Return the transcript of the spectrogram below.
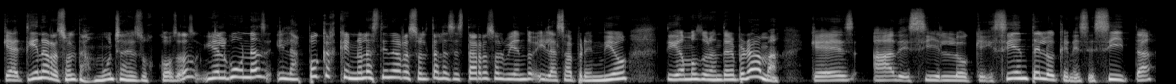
que tiene resueltas muchas de sus cosas y algunas, y las pocas que no las tiene resueltas las está resolviendo y las aprendió, digamos, durante el programa, que es a decir lo que siente, lo que necesita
